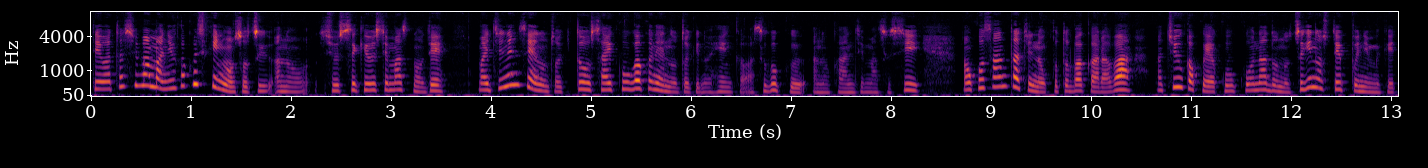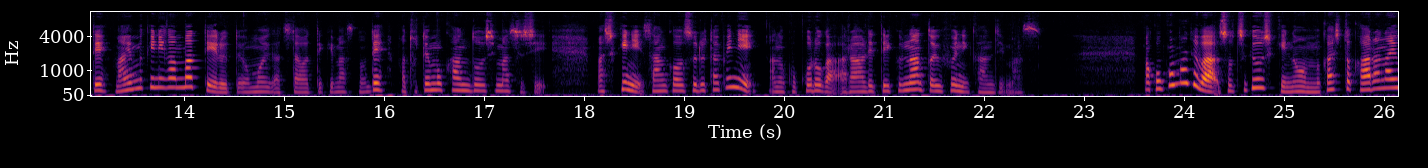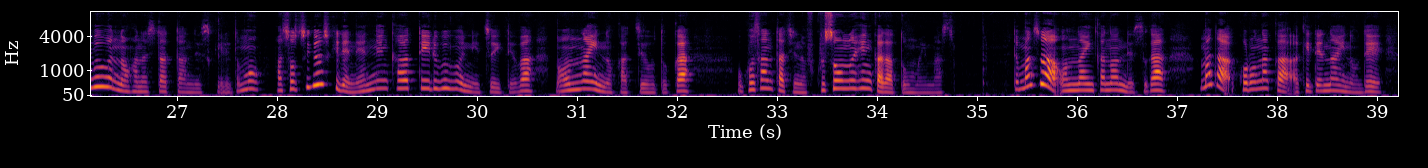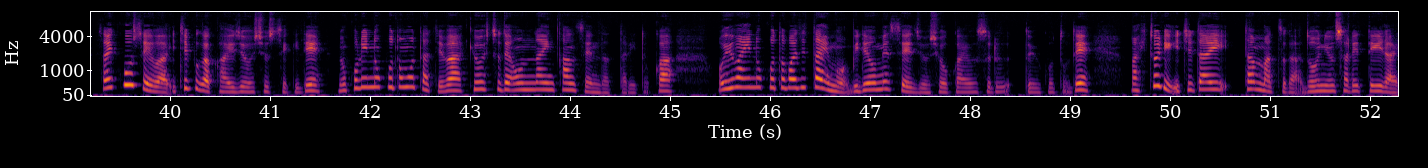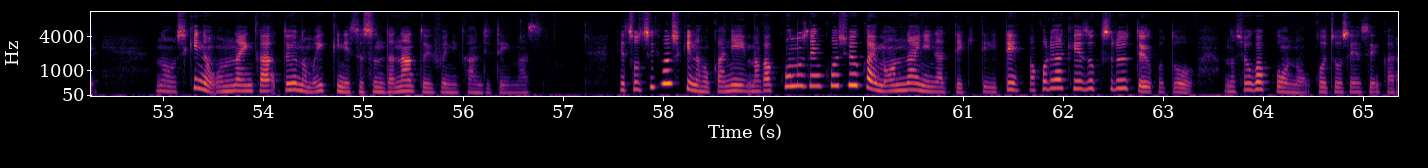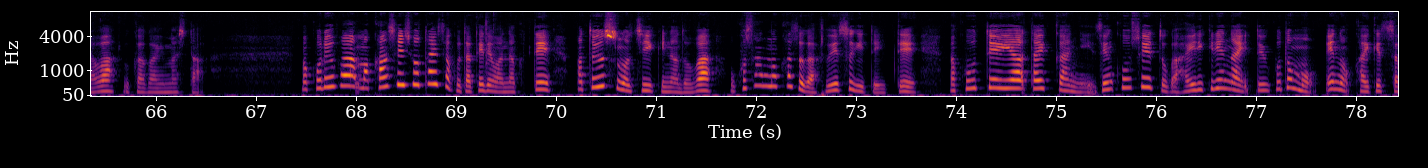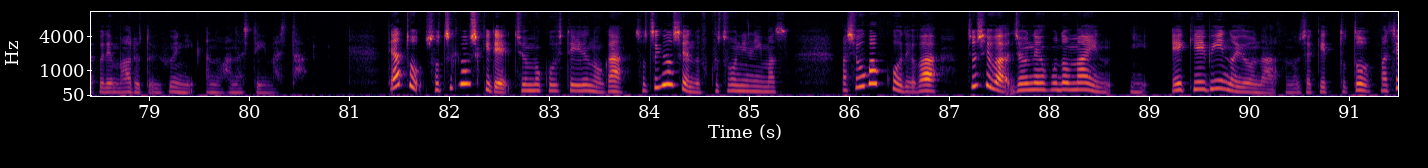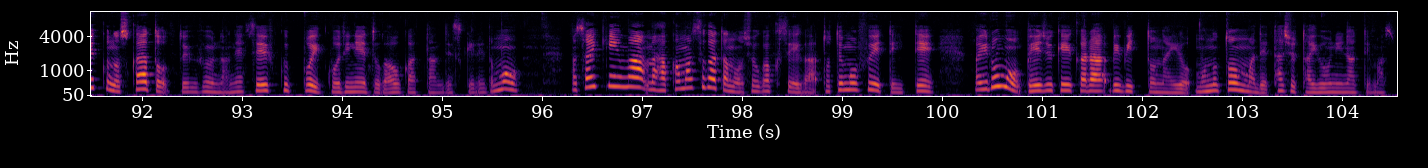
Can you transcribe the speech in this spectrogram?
で、私はまあ入学式にも卒あの出席をしてますので、まあ、1年生の時と最高学年の時の変化はすごくあの感じますし、まあ、お子さんたちの言葉からは、まあ、中学や高校などの次のステップに向けて前向きに頑張っているという思いが伝わってきますので、まあ、とても感動しますし、まあ、式に参加をするたびにあの心が洗われていくなというふうに感じます。まあ、ここまでは卒業式の昔と変わらない部分のお話だったんですけれども、まあ、卒業式で年々変わっている部分については、まあ、オンラインの活用とか、お子さんたちの服装の変化だと思います。でまずはオンライン化なんですが、まだコロナ禍明けてないので、在校生は一部が会場出席で、残りの子どもたちは教室でオンライン観戦だったりとか、お祝いの言葉自体もビデオメッセージを紹介をするということで、まあ、1人1台端末が導入されて以来、あの式のオンライン化というのも一気に進んだなというふうに感じています。で卒業式の他に、まあ、学校の全校集会もオンラインになってきていて、まあ、これは継続するということをあの小学校の校長先生からは伺いました。まあ、これは、ま感染症対策だけではなくて、ま豊洲の地域などはお子さんの数が増えすぎていて、ま校庭や体育館に全校生徒が入りきれないということも絵の解決策でもあるというふうにあの話していました。で、あと、卒業式で注目をしているのが、卒業生の服装になります。まあ、小学校では女子は10年ほど前に AKB のようなあのジャケットと、まあ、チェックのスカートという風なね制服っぽいコーディネートが多かったんですけれども、まあ、最近は、まあ、袴姿の小学生がとても増えていて、まあ、色もベージュ系からビビッドな色モノトーンまで多種多様になっています。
